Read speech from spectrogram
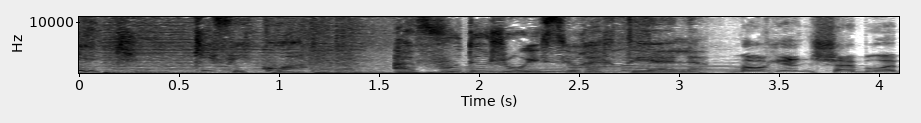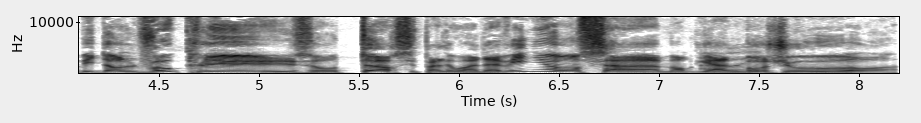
Qui est qui Qui fait quoi? À vous de jouer sur RTL. Morgane Chabot habite dans le Vaucluse, au Tort, c'est pas loin d'Avignon ça, Morgane, bonjour.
